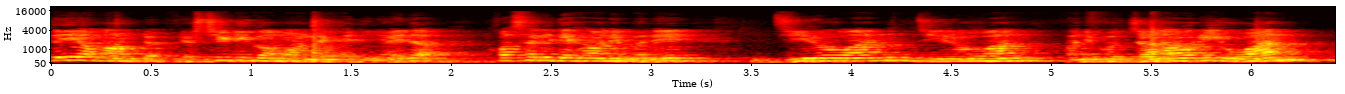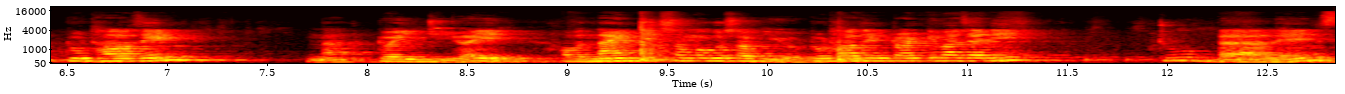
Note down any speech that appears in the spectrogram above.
त्यही अमाउन्ट यो सिडीको अमाउन्ट देखाइदिएँ है त? कसरी देखाउने भने जिरो वान जिरो वान भनेको January one two thousand twenty है। अब नाइन्टिनसम्मको सकियो। टु थाउजन्ड ट्वेन्टीमा जाने टु ब्यालेन्स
